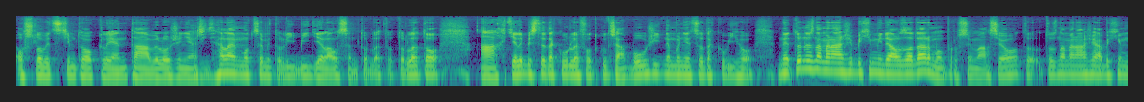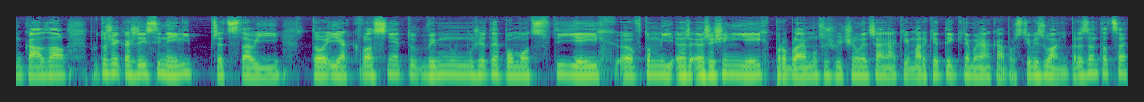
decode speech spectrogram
oslovit s tím toho klienta vyloženě a říct, hele, moc se mi to líbí, dělal jsem tohleto, tohleto a chtěli byste takovouhle fotku třeba použít nebo něco takového. Ne, to neznamená, že bych jim ji dal zadarmo, prosím vás, jo? To, to znamená, že já bych jim ukázal, protože každý si nejlíp představí to, jak vlastně tu, vy mu můžete pomoct v, tý jejich, v tom řešení jejich problémů, což většinou je třeba nějaký marketing nebo nějaká prostě vizuální prezentace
